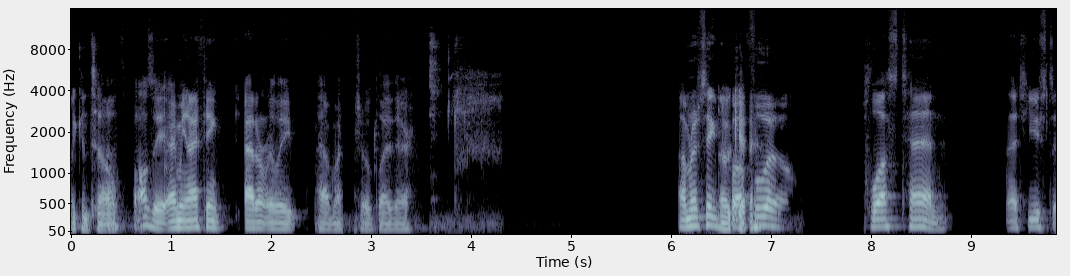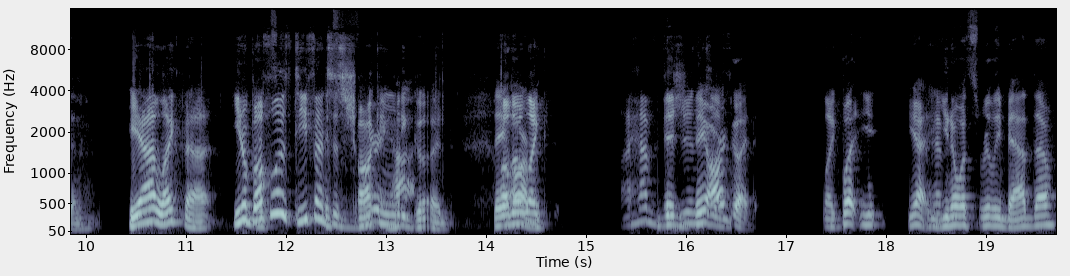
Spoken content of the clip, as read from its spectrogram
I can tell. That's ballsy. I mean, I think I don't really have much to play there. I'm going to take Okay. Buffalo plus 10 at Houston. Yeah, I like that. You know, Buffalo's defense it's is shockingly good. They Although, are, like, I have they, visions. they are of, good. Like, But you, yeah, have- you know what's really bad though?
